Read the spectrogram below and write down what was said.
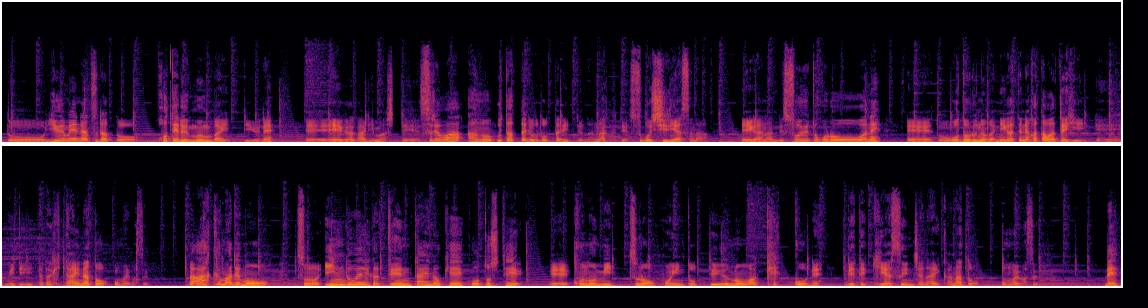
ー、と有名なやつだと「ホテルムンバイ」っていうね、えー映画がありましてそれはあの歌ったり踊ったりっていうのはなくてすごいシリアスな映画なんでそういうところはね、えー、と踊るのが苦手な方はぜひ、えー見ていただきたいなと思います。あくまでもそのインド映画全体の傾向として、えーこの3つのポイントっていうのは結構ね出てきやすいんじゃないかなと思います。で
